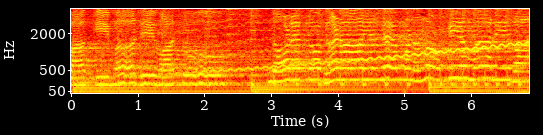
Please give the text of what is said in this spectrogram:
બાકી બધી વાતું. દોડે તો ઘણા છે પણ નોકી અમારી વાતું.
